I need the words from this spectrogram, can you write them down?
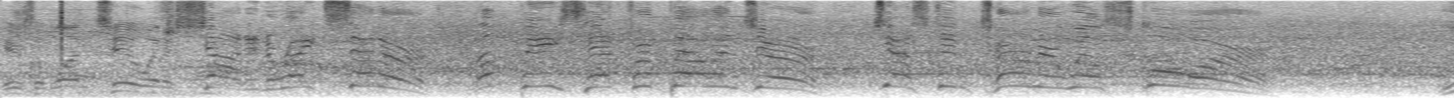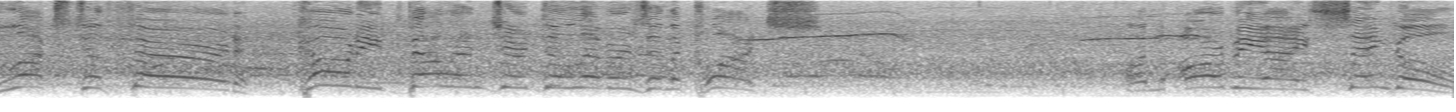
Here's a 1 2 and a shot into right center. A base hit for Bellinger. Justin Turner will score. Lux to third. Cody Bellinger delivers in the clutch. An RBI single.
